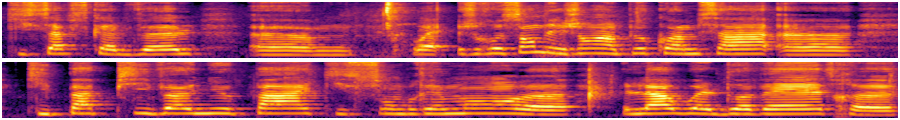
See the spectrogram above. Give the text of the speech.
qui savent ce qu'elles veulent. ouais, je ressens des gens un peu comme ça qui papillonnent pas, qui sont vraiment là où elles doivent être,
